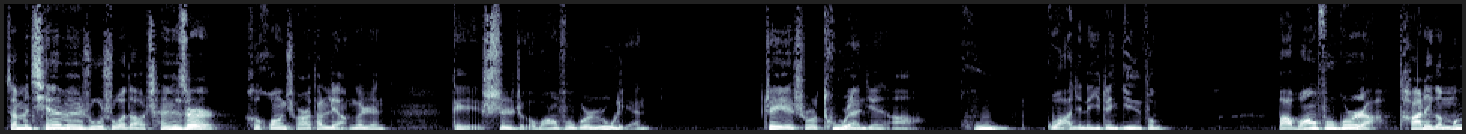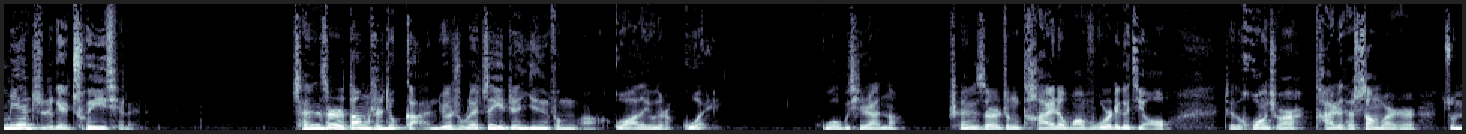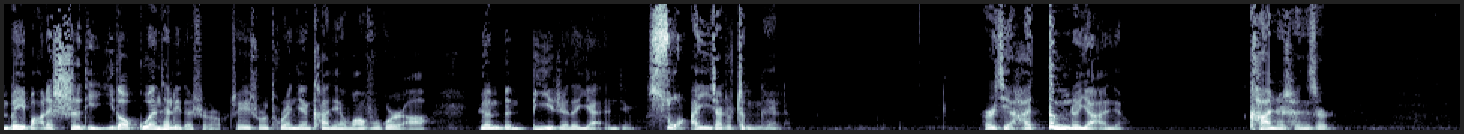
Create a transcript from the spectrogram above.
咱们前文书说到陈四儿和黄泉他两个人给逝者王富贵入殓。这时候突然间啊，呼，刮进来一阵阴风，把王富贵啊他这个蒙脸纸给吹起来了。陈四当时就感觉出来这阵阴风啊，刮的有点怪。果不其然呢，陈四正抬着王富贵这个脚，这个黄泉抬着他上半身，准备把这尸体移到棺材里的时候，这时候突然间看见王富贵啊，原本闭着的眼睛唰一下就睁开了，而且还瞪着眼睛看着陈四。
